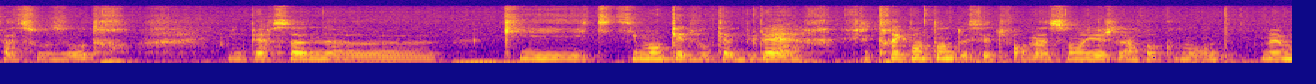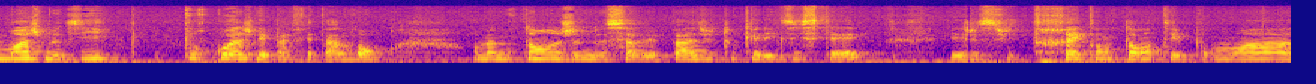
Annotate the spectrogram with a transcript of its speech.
face aux autres, une personne qui, manquait de vocabulaire. Je suis très contente de cette formation et je la recommande. Même moi, je me dis pourquoi je ne l'ai pas faite avant? En même temps, je ne savais pas du tout qu'elle existait. Et je suis très contente et pour moi,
